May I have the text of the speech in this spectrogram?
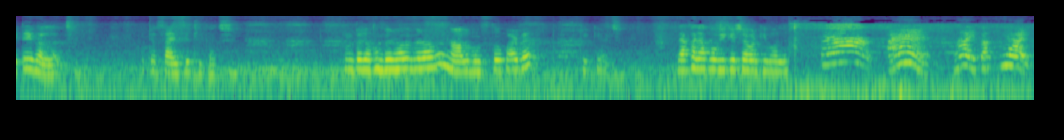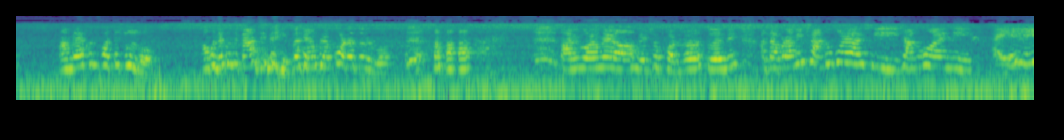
এটাই ভালো লাগছে। এটা সাইজে ঠিক আছে। টুলটা যখন বের হবে বের হবে নাহলে মুছতেও পারবে। ঠিকই আছে। দেখা যাক বিকেশ আবার কি বলে। হাই পাখি হাই। আমরা এখন ফটো তুলবো আমাদের কোনো কাজই নেই, তাই আমরা ফটো তুলবো আমি বরং এইসব ফটো টটো তুলে নিই। আর তারপর আমি শানু করে আসি। শানু হয়নি। এই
